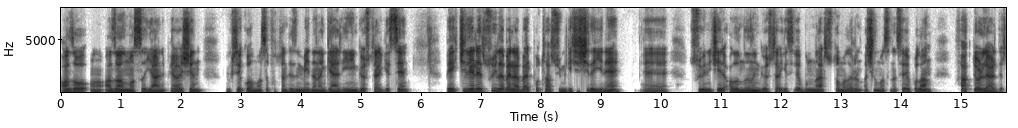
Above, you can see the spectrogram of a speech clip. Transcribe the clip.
azal, azalması yani pH'in yüksek olması fotosentezin meydana geldiğinin göstergesi. Bekçilere suyla beraber potasyum geçişi de yine e, suyun içeri alındığının göstergesi ve bunlar stomaların açılmasına sebep olan faktörlerdir.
